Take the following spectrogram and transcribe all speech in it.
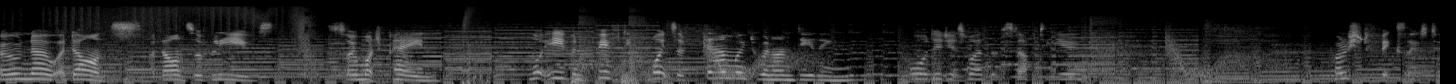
Oh no, a dance. A dance of leaves. So much pain. Not even 50 points of damage when I'm dealing four digits worth of stuff to you. Probably should fix those two.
